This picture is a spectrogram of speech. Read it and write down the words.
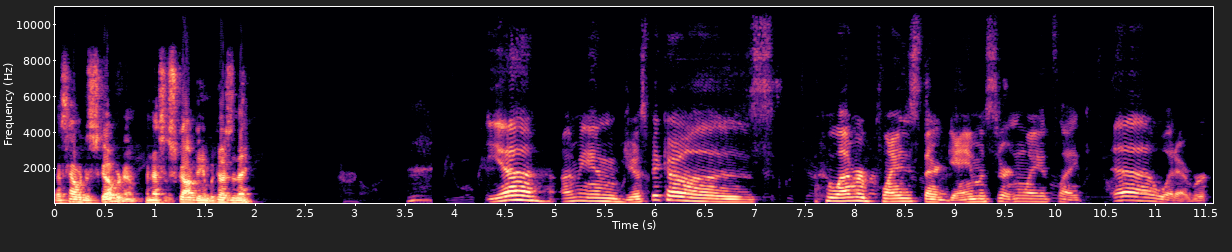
That's how I discovered him, and I subscribed to him because of that. Colonel, are you okay? Yeah, I mean, just because whoever plays their game a certain way, it's like, eh, whatever.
